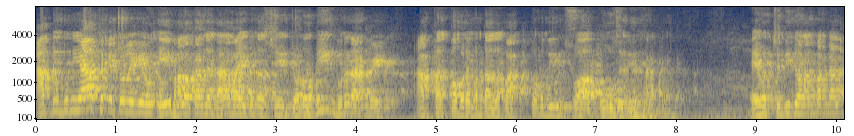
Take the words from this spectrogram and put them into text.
আপনি দুনিয়া থেকে চলে গেলেও এই ভালো কাজের ধারাবাহিকতা সে যতদিন ধরে রাখবে আপনার কবরের মধ্যে আল্লাহ পাক ততদিন সওয়াব পৌঁছে দিতে থাকবে এই হচ্ছে দ্বিতীয় নাম্বার নালা।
